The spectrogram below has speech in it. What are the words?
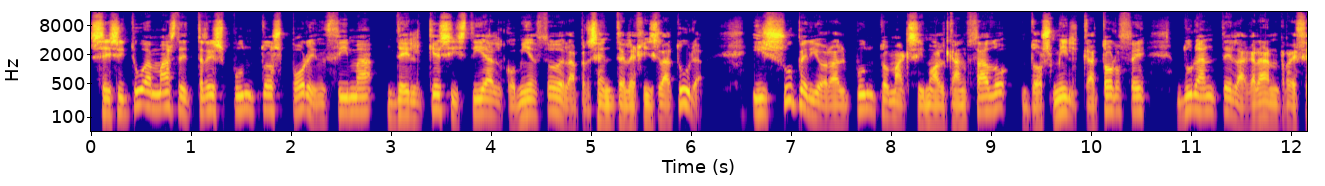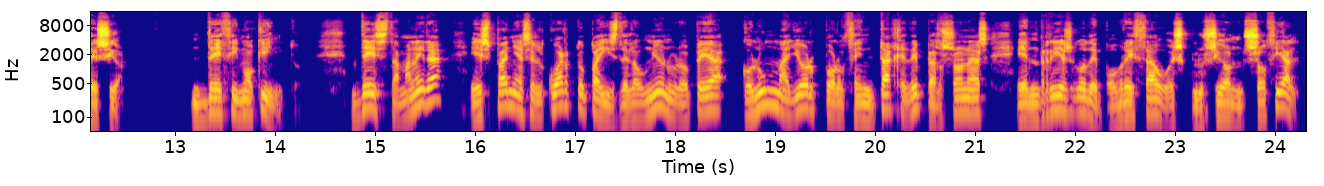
se sitúa más de tres puntos por encima del que existía al comienzo de la presente legislatura y superior al punto máximo alcanzado 2014 durante la gran recesión. Décimo quinto. De esta manera, España es el cuarto país de la Unión Europea con un mayor porcentaje de personas en riesgo de pobreza o exclusión social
